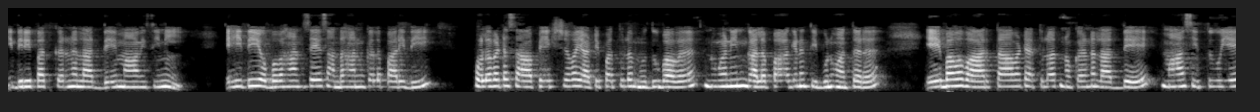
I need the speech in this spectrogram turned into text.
ඉදිරිපත් කරන ලද්දේ මා විසිනි. එහිදී ඔබ වහන්සේ සඳහන් කළ පරිදි පොළවට සාපේක්ෂව යටිපතුල මෘදු බව නුවණින් ගලපාගෙන තිබුණු අතර ඒ බව වාර්තාවට ඇතුළත් නොකරන ලද්දේ මා සිතුවේ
